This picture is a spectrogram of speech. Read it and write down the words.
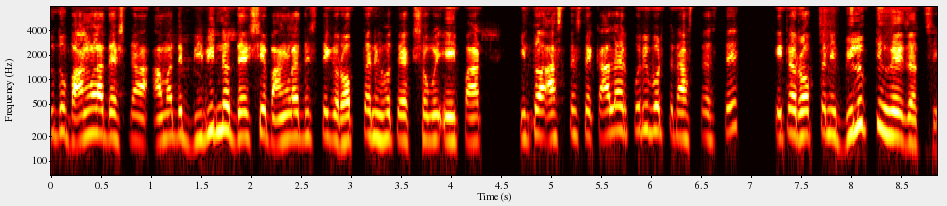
শুধু বাংলাদেশ না, আমাদের বিভিন্ন দেশে বাংলাদেশ থেকে রপ্তানি হতো একসময় এই পাট। কিন্তু আস্তে আস্তে কালের পরিবর্তনে আস্তে আস্তে এটা রপ্তানি বিলুপ্তি হয়ে যাচ্ছে।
